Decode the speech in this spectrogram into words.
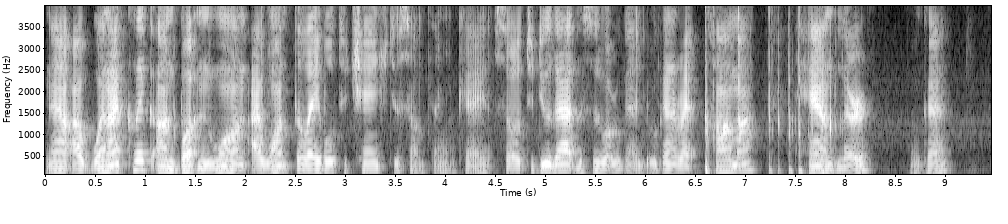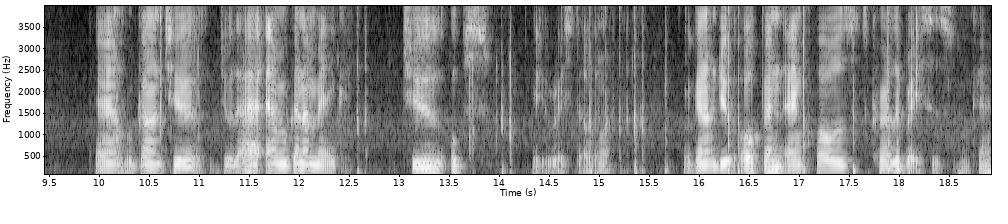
Now, I, when I click on button 1, I want the label to change to something, okay? So to do that, this is what we're going to do. We're going to write comma handler, okay? And we're going to do that, and we're going to make two, oops, erase the other one. We're going to do open and closed curly braces, okay?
